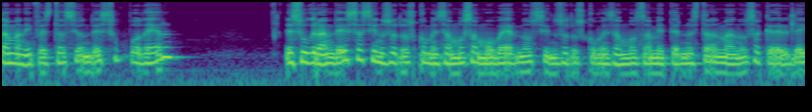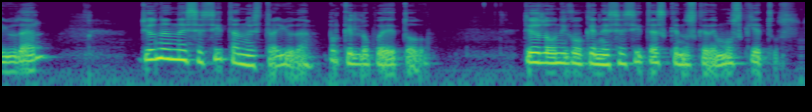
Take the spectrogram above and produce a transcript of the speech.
la manifestación de su poder, de su grandeza, si nosotros comenzamos a movernos, si nosotros comenzamos a meter nuestras manos a quererle ayudar. Dios no necesita nuestra ayuda, porque Él lo puede todo. Dios lo único que necesita es que nos quedemos quietos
